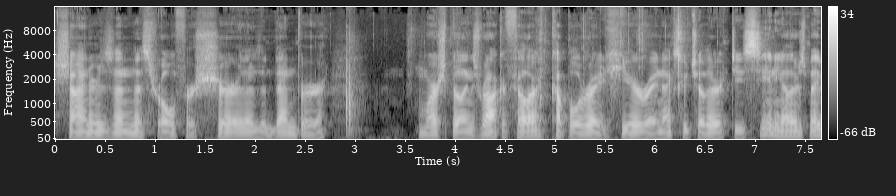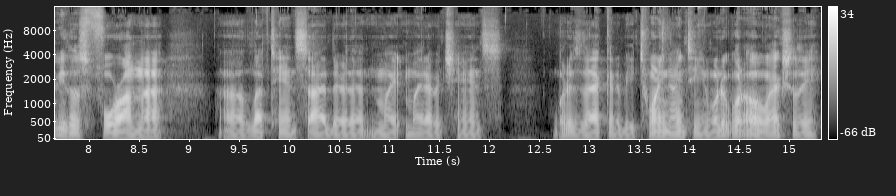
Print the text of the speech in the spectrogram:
shiners in this roll for sure. There's a Denver Marsh Billings Rockefeller. A couple right here, right next to each other. Do you see any others? Maybe those four on the uh, left-hand side there that might might have a chance. What is that going to be? 2019. What? What? Oh, actually,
